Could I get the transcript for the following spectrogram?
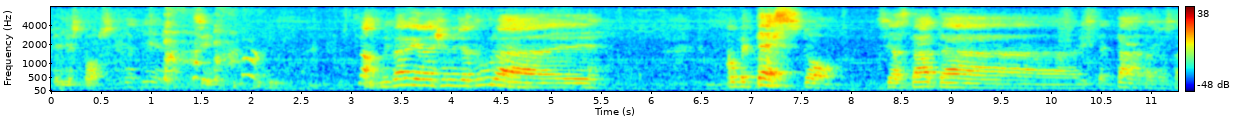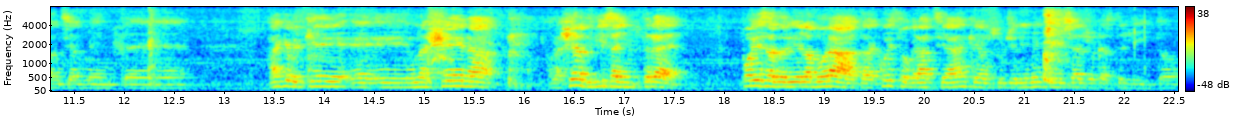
degli esposti. Sì. No, mi pare che la sceneggiatura eh, come testo sia stata rispettata sostanzialmente, anche perché è una scena, una scena divisa in tre, poi è stata rielaborata, questo grazie anche a un suggerimento di Sergio Castellitto,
